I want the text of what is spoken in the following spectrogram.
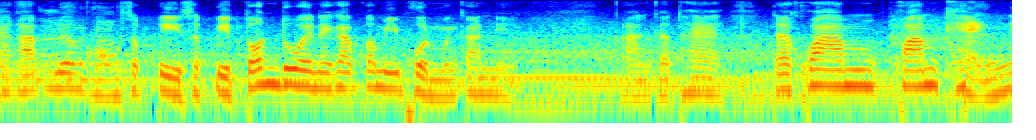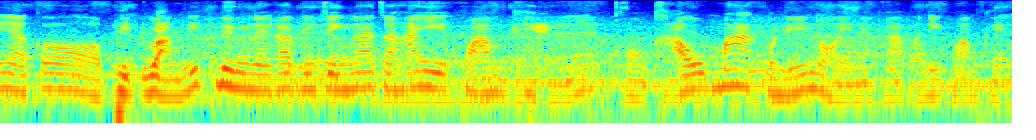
นะครับเรื่องของสปีดสปีดต้นด้วยนะครับก็มีผลเหมือนกันเนี่ย การกระแทก แต่ความความแข็งเนี่ยก็ผิดหวังนิดนึงนะครับ จริงๆ น่าจะให้ความแข็งของเขามากกว่านี้หน่อยนะครับ อันนี้ความแข็ง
